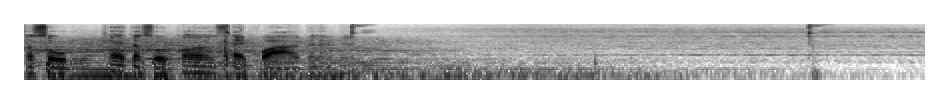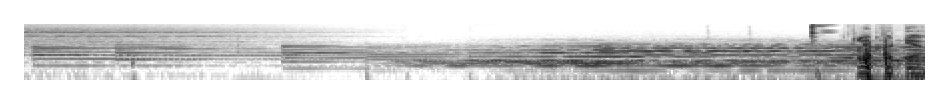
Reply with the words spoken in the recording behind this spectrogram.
กระสุนแค่กระสุนก็แสนกว่าไปแล้วเนี่ย เล่นคนเดียว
